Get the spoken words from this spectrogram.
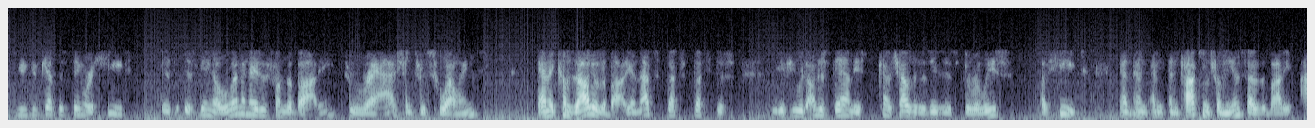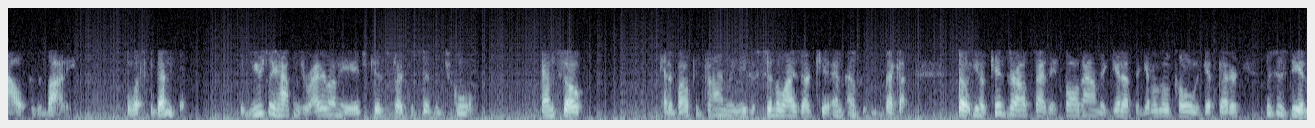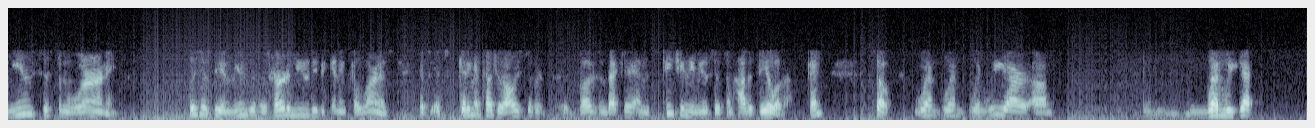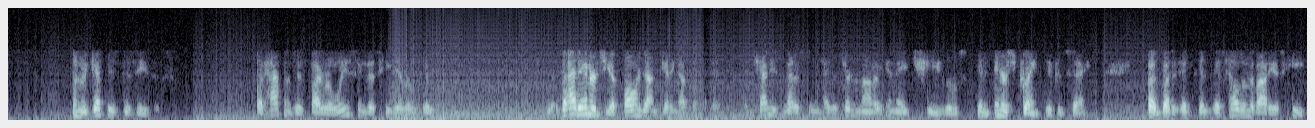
You, you get this thing where heat is, is being eliminated from the body through rash and through swelling, and it comes out of the body, and that's that's that's this. If you would understand these kind of childhood diseases, the release of heat and, and, and, and toxins from the inside of the body out of the body. So what's the benefit? It usually happens right around the age kids start to sit in school, and so at about the time we need to civilize our kids. And uh, back up. So you know, kids are outside. They fall down. They get up. They get a little cold. They get better. This is the immune system learning. This is the immune. This is herd immunity beginning to learn. It's it's, it's getting in touch with all these different bugs and bacteria, and it's teaching the immune system how to deal with them. Okay, so when when when we are um, when we get when we get these diseases, what happens is by releasing this heat, it, it, that energy of falling down, and getting up. In Chinese medicine has a certain amount of innate qi, little inner strength, you could say, but but it, it, it's held in the body as heat.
